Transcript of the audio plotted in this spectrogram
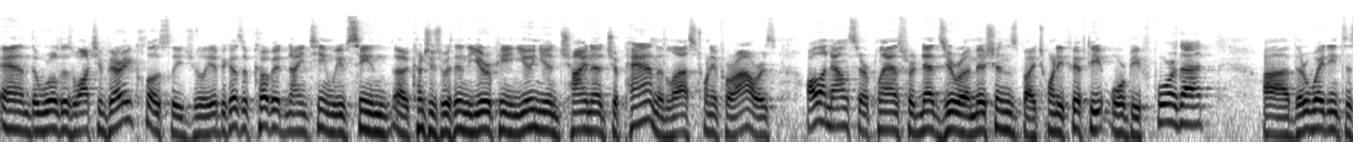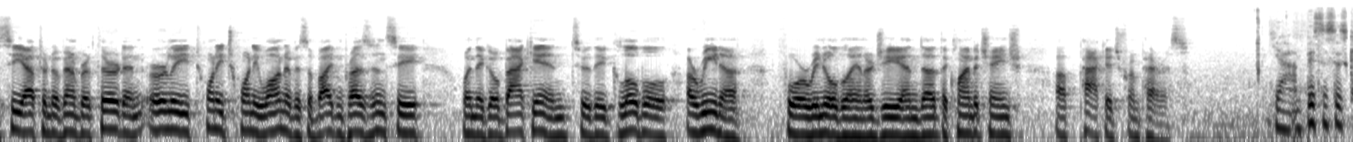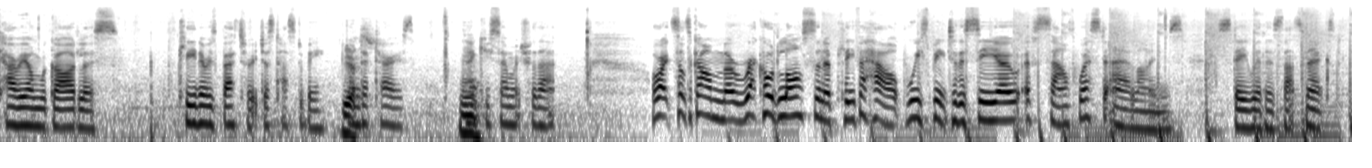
And the world is watching very closely, Julia. Because of COVID 19, we've seen uh, countries within the European Union, China, Japan in the last 24 hours all announce their plans for net zero emissions by 2050 or before that. Uh, they're waiting to see after November 3rd and early 2021 if it's a Biden presidency when they go back into the global arena for renewable energy and uh, the climate change uh, package from Paris. Yeah, and businesses carry on regardless cleaner is better. It just has to be. Yes. John Defterios, thank mm. you so much for that. All right, still to come, a record loss and a plea for help. We speak to the CEO of Southwest Airlines. Stay with us, that's next.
